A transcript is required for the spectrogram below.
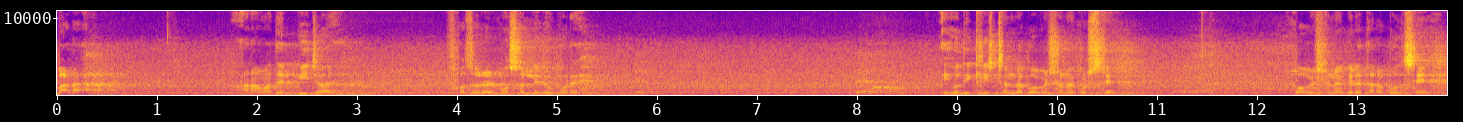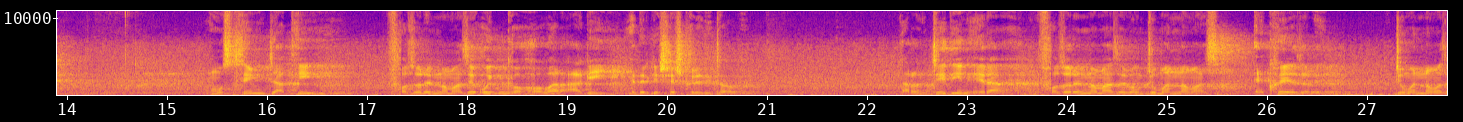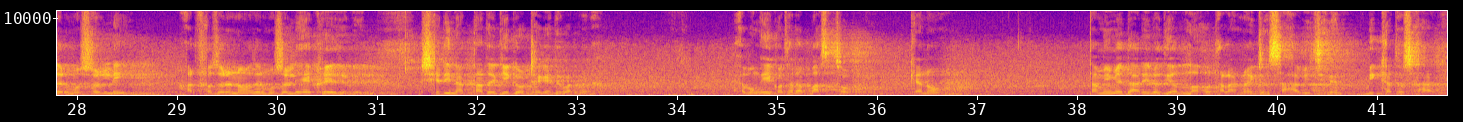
বাড়া। আর আমাদের বিজয় ফজরের মুসল্লির উপরে। ইহুদি খ্রিস্টানরা গবেষণা করছে। গবেষণা করে তারা বলছে, মুসলিম জাতি ফজরের নামাজে ঐক্য হওয়ার আগেই এদেরকে শেষ করে দিতে হবে। কারণ যেদিন এরা ফজরের নামাজ এবং জুমার নামাজ এক হয়ে যাবে জুমার নামাজের মুসল্লি আর ফজরের নামাজের মুসল্লি এক হয়ে যাবে। সেদিন আর তাদেরকে কেউ ঠেকাইতে পারবে না। এবং এই কথাটা বাস্তব। কেন? তামিমে দাঁড়ি রদি আল্লাহ তালান একজন সাহাবি ছিলেন, বিখ্যাত সাহাবি।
